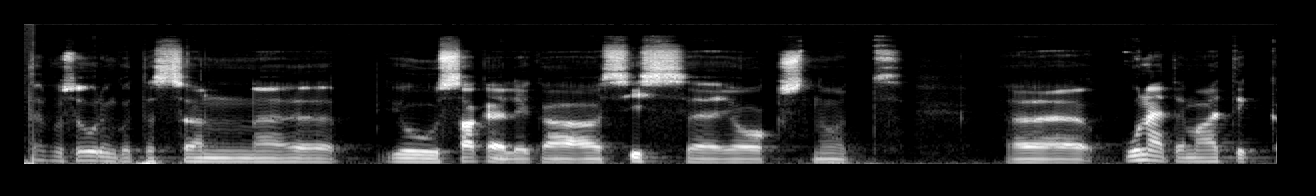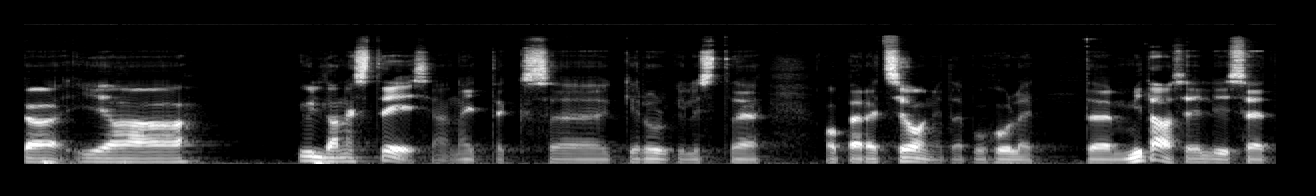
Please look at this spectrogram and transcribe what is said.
teadvusuuringutesse on äh, ju sageli ka sisse jooksnud unetemaatika ja üldanesteesia näiteks äh, kirurgiliste operatsioonide puhul, et äh, mida sellised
